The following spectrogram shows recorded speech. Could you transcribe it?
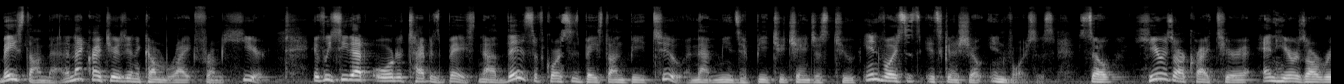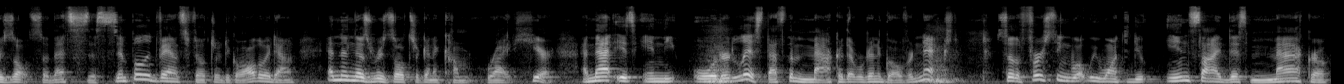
based on that. And that criteria is going to come right from here. If we see that order type is based, now this of course is based on B2. And that means if B2 changes to invoices, it's going to show invoices. So here's our criteria and here's our results. So that's the simple advanced filter to go all the way down and then those results are going to come right here. And that is in the ordered list. That's the macro that we're going to go over next. So the first thing what we want to do inside this macro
